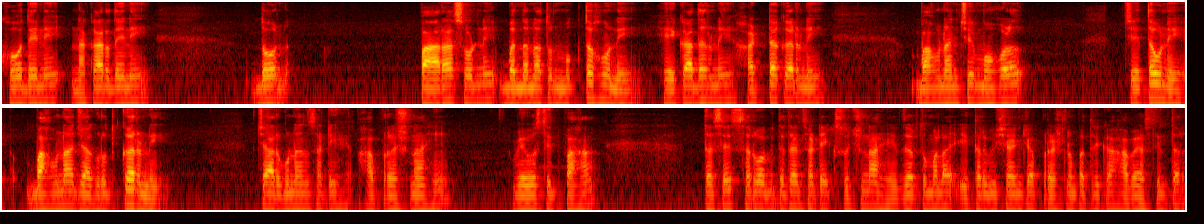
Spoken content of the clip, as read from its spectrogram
खो देणे नकार देणे. दोन पारा सोडणे बंधनातून मुक्त होणे हेका धरणे हट्ट करणे. भावनांचे मोहळ चेतवणे भावना जागृत करणे. चार गुणांसाठी हा प्रश्न आहे. व्यवस्थित पहा. तसेच सर्व विद्यार्थ्यांसाठी एक सूचना आहे. जर तुम्हाला इतर विषयांच्या प्रश्नपत्रिका हव्या असतील तर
